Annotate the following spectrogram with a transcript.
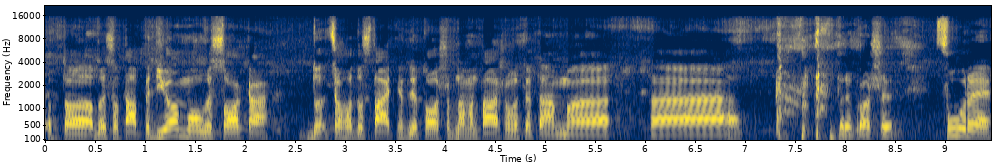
тобто висота підйому висока. До цього достатньо для того, щоб навантажувати там е, е, перепрошую, фури,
